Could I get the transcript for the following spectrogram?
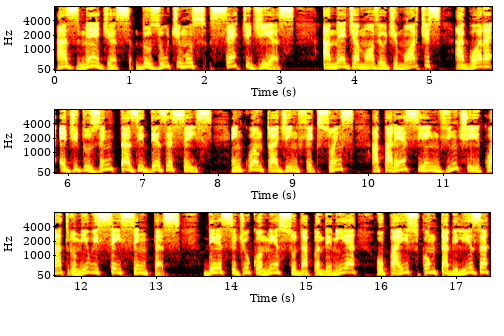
as médias dos últimos sete dias. A média móvel de mortes agora é de 216, enquanto a de infecções aparece em 24.600. Desde o começo da pandemia, o país contabiliza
